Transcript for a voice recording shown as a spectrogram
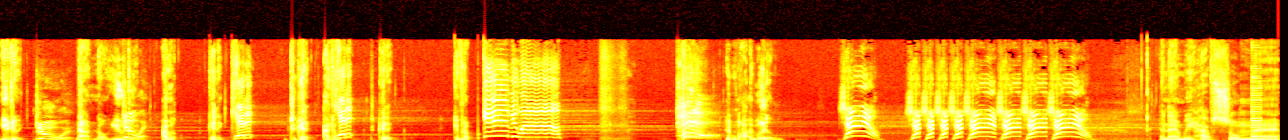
you do it. Do it. No, no, you do, do it. it. I will. Get it. Get it. Did you get it? I don't. Get it. Get it. Give it up. Give you up. Hit it. I will. Jam. Jam. Jam. Jam. Jam. Jam. And then we have some. Uh,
